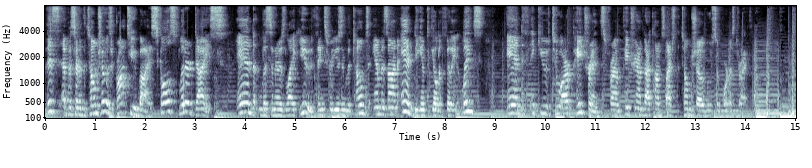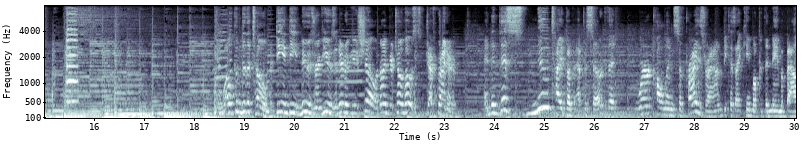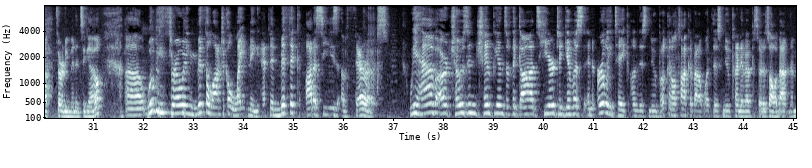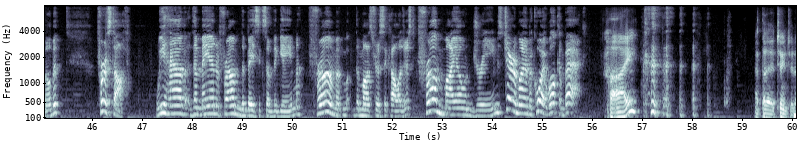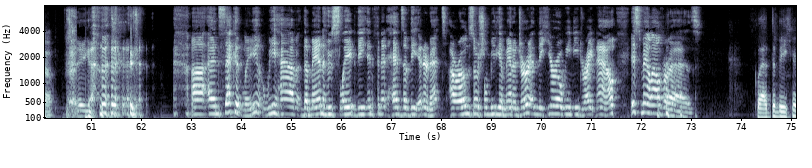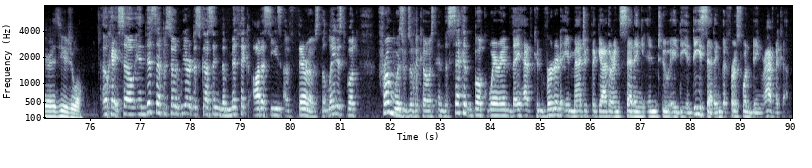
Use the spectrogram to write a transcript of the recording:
This episode of The Tome Show is brought to you by Skull Splitter Dice and listeners like you. Thanks for using the Tomes Amazon and DM's Guild affiliate links. And thank you to our patrons from patreon.com slash the Tome Show who support us directly. Welcome to the Tome, a D&D news, reviews, and interviews show, and I'm your Tome host, Jeff Greiner. And in this new type of episode that we're calling Surprise Round because I came up with the name about 30 minutes ago. Uh, we'll be throwing mythological lightning at the mythic odysseys of Theros. We have our chosen champions of the gods here to give us an early take on this new book, and I'll talk about what this new kind of episode is all about in a moment. First off, we have the man from the basics of the game, from the monstrous ecologist, from my own dreams, Jeremiah McCoy. Welcome back. Hi. I thought I'd change it up. There you go. uh, and secondly, we have the man who slayed the infinite heads of the internet, our own social media manager, and the hero we need right now, Ismail Alvarez. Glad to be here as usual. Okay, so in this episode, we are discussing the Mythic Odysseys of Theros, the latest book from Wizards of the Coast, and the second book wherein they have converted a Magic the Gathering setting into a D&D setting, the first one being Ravnica.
